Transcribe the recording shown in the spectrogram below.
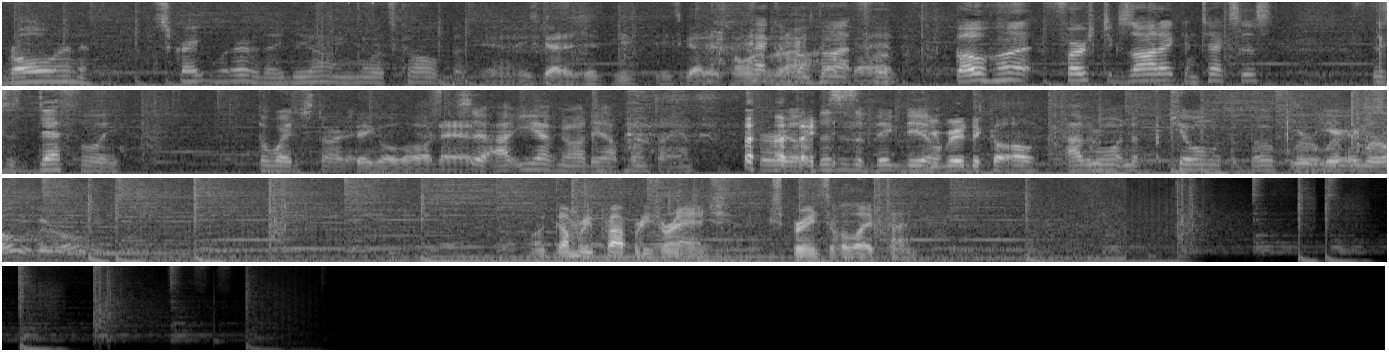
rolling and scrape, whatever they do. I don't even know what it's called, but Yeah, yeah he's got his, he, he's got his horn heck of a hunt for bow hunt, first exotic in Texas. This is definitely the way to start it. Big old aoudad. So, I, you have no idea how pumped I am. For real, this is a big deal. You deal. made the call. I've been wanting to kill him with the bow for We're, we're, years. we're over. We're over. Montgomery Properties Ranch. Experience of a lifetime.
